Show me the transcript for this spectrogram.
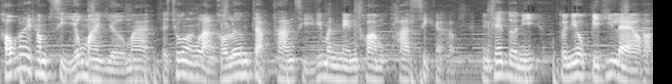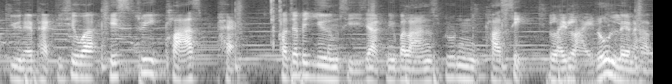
เขาก็เลยทำสีออกมาเยอะมาก แต่ช่วงหลังๆเขาเริ่มจับทางสีที่มันเน้นความคลาสสิกครับอย่างเช่นตัวนี้ตัวนี้ออกปีที่แล้วครับ อยู่ในแพ็คที่ชื่อว่า History Class Pack เขาจะไปยืมสีจาก New Balance รุ่นคลาสสิกหลาย ๆ รุ่นเลยนะครับ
